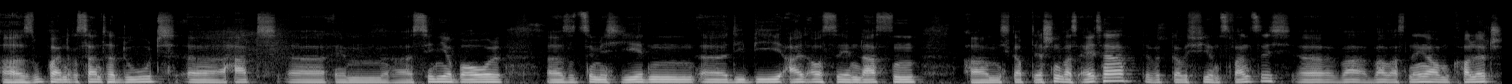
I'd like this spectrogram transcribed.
Äh, super interessanter Dude, äh, hat äh, im Senior Bowl so ziemlich jeden DB alt aussehen lassen. Ähm, ich glaube, der ist schon was älter, der wird, glaube ich, 24, war, war was länger am College.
